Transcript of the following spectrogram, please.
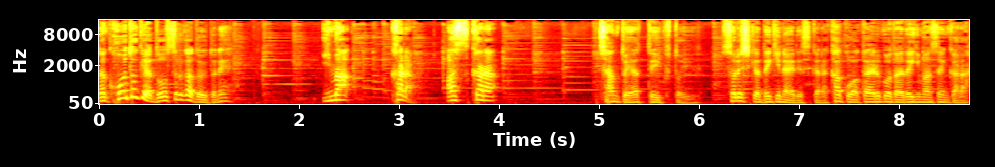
なんかこういう時はどうするかというとね、今から、明日からちゃんとやっていくという。それしかできないですから、過去は変えることはできませんから。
